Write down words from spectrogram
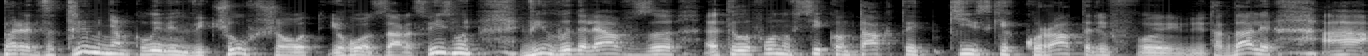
перед затриманням, коли він відчув, що от його зараз візьмуть, він видаляв з е, телефону всі контакти київських кураторів е, і так далі. А,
